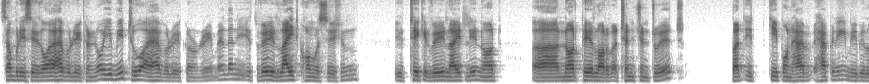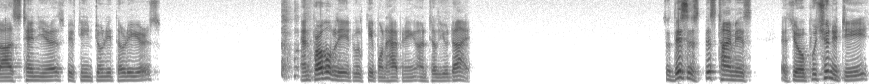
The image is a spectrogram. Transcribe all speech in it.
Somebody says, oh, I have a recurring, oh, yeah, me too, I have a recurring dream. And then it's very light conversation. You take it very lightly, not, uh, not pay a lot of attention to it. But it keep on happening, maybe last 10 years, 15, 20, 30 years. And probably it will keep on happening until you die. So this is this time is, is your opportunity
